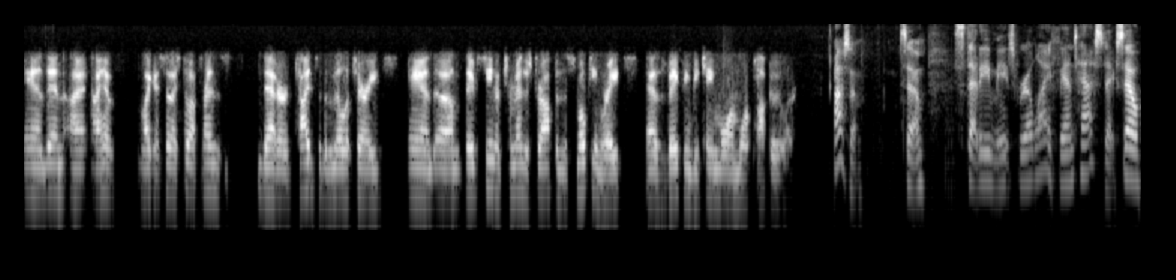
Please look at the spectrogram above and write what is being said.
And then I, I have, like I said, I still have friends that are tied to the military, and um, they've seen a tremendous drop in the smoking rate as vaping became more and more popular. Awesome. So, study meets real life. Fantastic. So,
